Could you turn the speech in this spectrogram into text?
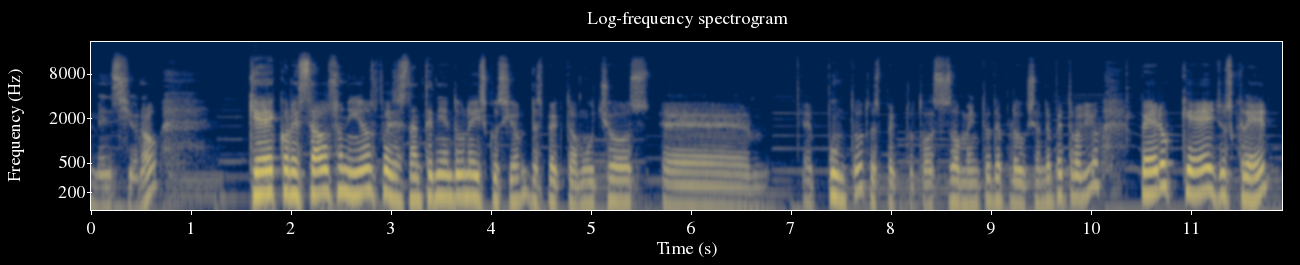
mencionó que con Estados Unidos pues están teniendo una discusión respecto a muchos eh, eh, puntos, respecto a todos esos aumentos de producción de petróleo, pero que ellos creen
